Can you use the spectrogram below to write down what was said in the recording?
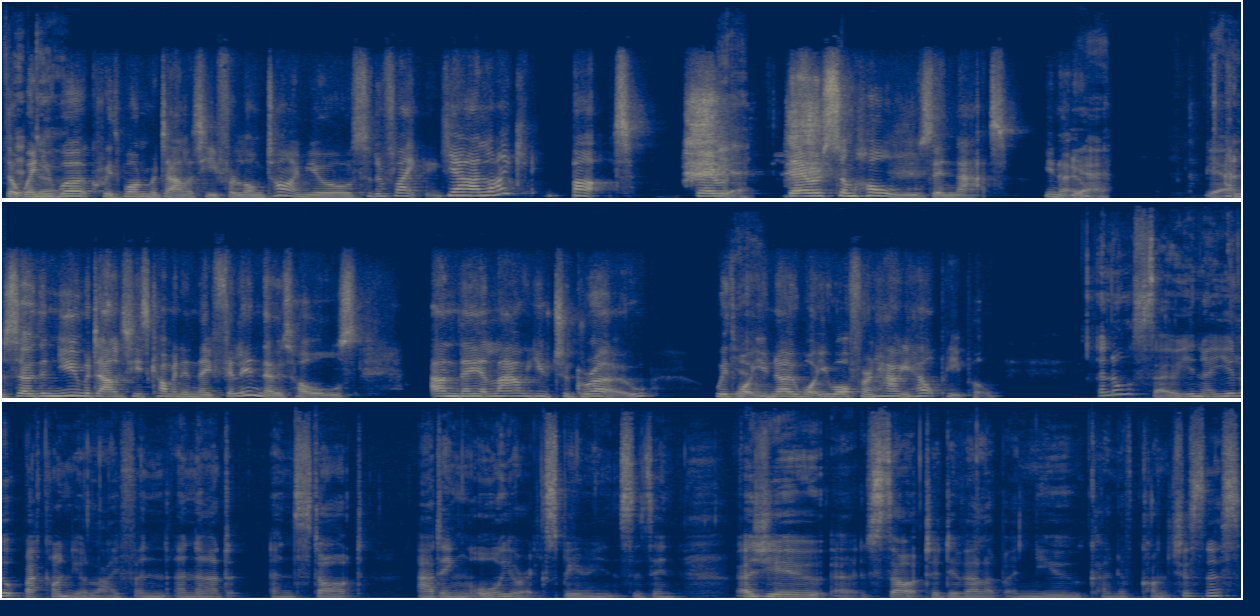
that it when does. you work with one modality for a long time, you're sort of like, yeah, I like it, but there, yeah. there are some holes in that, you know. Yeah. Yeah. And so the new modalities come in and they fill in those holes and they allow you to grow with yeah. what you know, what you offer, and how you help people. And also, you know, you look back on your life and, and add and start adding all your experiences in. As you uh, start to develop a new kind of consciousness,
